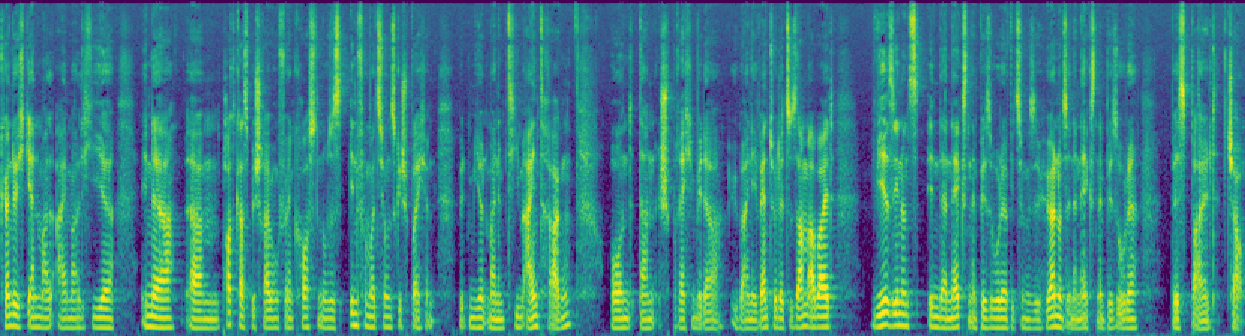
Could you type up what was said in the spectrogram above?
könnt ihr euch gerne mal einmal hier in der ähm, Podcast-Beschreibung für ein kostenloses Informationsgespräch mit mir und meinem Team eintragen und dann sprechen wir da über eine eventuelle Zusammenarbeit. Wir sehen uns in der nächsten Episode, beziehungsweise hören uns in der nächsten Episode. Bis bald. Ciao.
